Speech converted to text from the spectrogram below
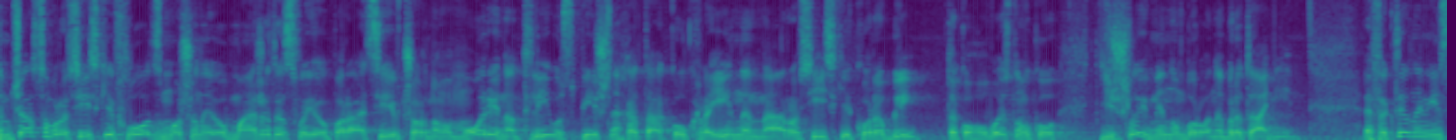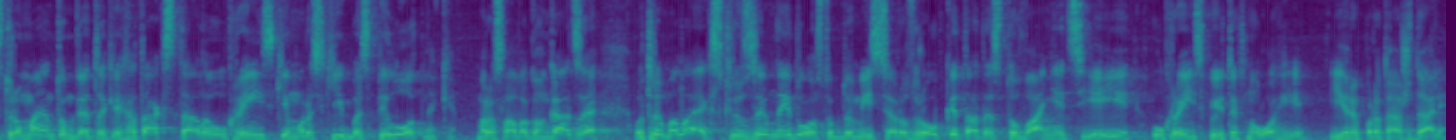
Тим часом російський флот змушений обмежити свої операції в Чорному морі на тлі успішних атак України на російські кораблі. Такого висновку дійшли в Міноборони Британії. Ефективним інструментом для таких атак стали українські морські безпілотники. Мирослава Гонгадзе отримала ексклюзивний доступ до місця розробки та тестування цієї української технології. Її репортаж далі.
